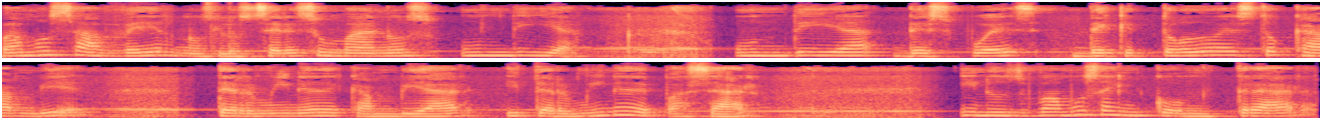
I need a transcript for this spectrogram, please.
Vamos a vernos los seres humanos un día, un día después de que todo esto cambie, termine de cambiar y termine de pasar, y nos vamos a encontrar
